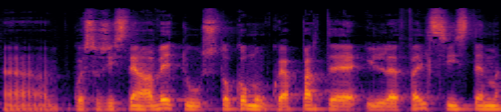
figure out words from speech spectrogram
eh, questo sistema vetusto. Comunque, a parte il file system,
